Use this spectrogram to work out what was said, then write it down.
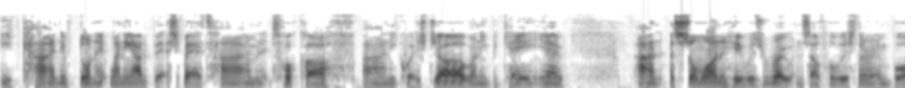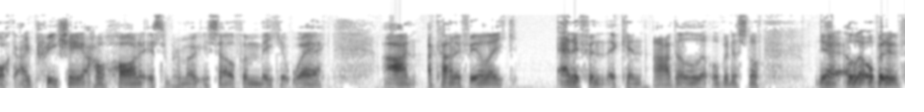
he'd kind of done it when he had a bit of spare time and it took off and he quit his job and he became you know and as someone who has wrote and self-published their own book, I appreciate how hard it is to promote yourself and make it work. And I kind of feel like anything that can add a little bit of stuff, yeah, a little bit of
